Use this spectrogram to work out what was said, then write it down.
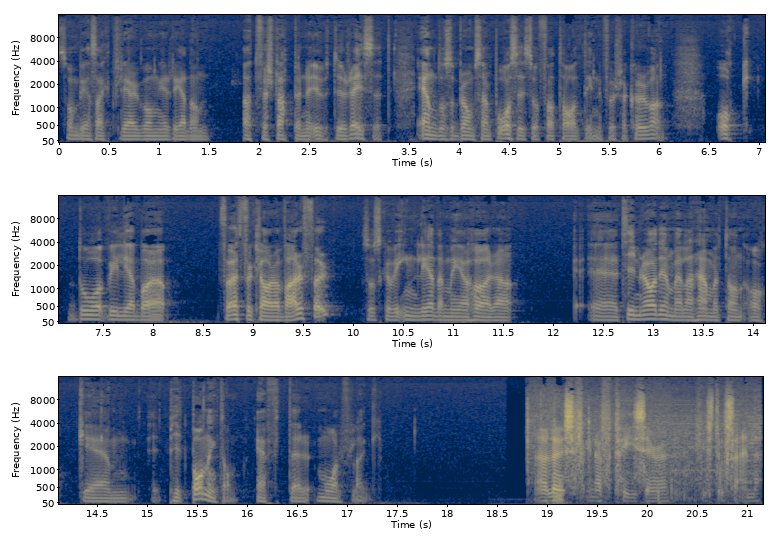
som vi har sagt flera gånger redan, att Verstappen är ute ur racet. Ändå så bromsar han på sig så fatalt in i första kurvan. Och då vill jag bara, för att förklara varför, så ska vi inleda med att höra eh, teamradion mellan Hamilton och eh, Pete Bonington efter målflagg. Uh, Lewis, if we can have P0, if you're still sat in there.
